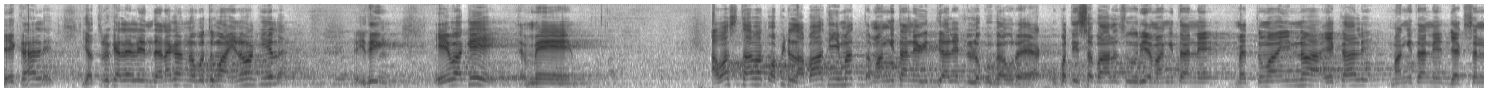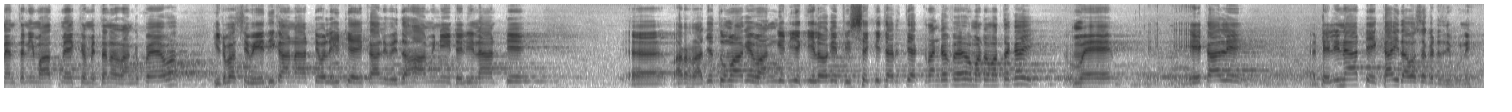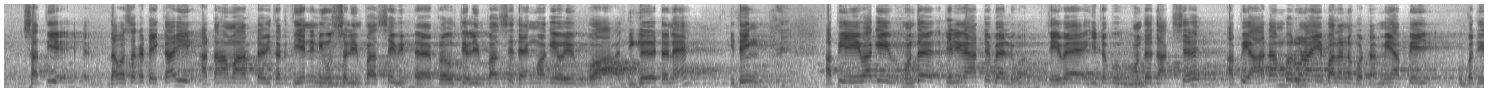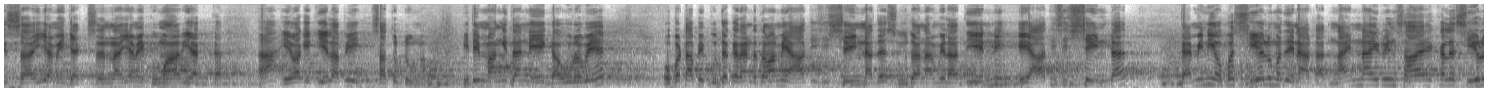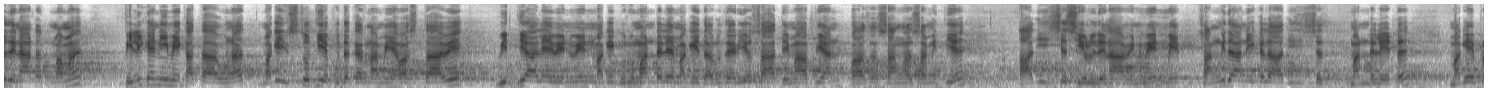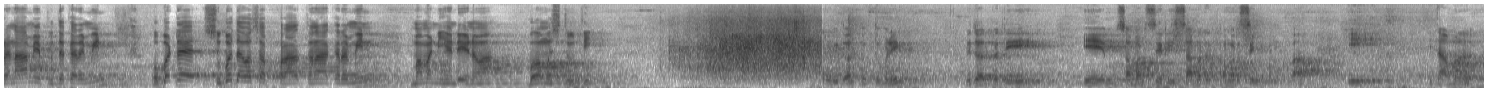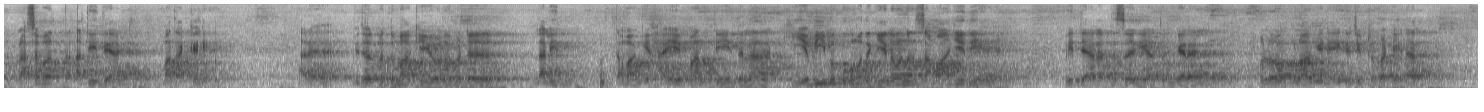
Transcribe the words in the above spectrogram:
ඒ කාලේ යතුරු කැරැල්ලෙන් දැනගන්න ඔබතුමා එනවා කියලා. ඉතින් ඒ වගේ මේ අවස්ථාවක් අපිට ලබා දීමත් මං හිතන්නේ විද්‍යාලයට ලොකු ගෞරවයක්. උපතිස්ස බාලසූරිය මං හිතන්නේ මැතිතුමා ඉන්නවා ඒ කාලේ. මං හිතන්නේ ජැක්සන් ඇන්තනි මහත්මයා එක්ක මෙතන රංගපෑවා. ඊට පස්සේ වේදිකා නාට්‍යවල හිටියා ඒ කාලේ වෙදහාමිනී ටෙලි නාට්‍යයේ අර රජතුමාගේ වංගෙඩිය කියලා වගේ පිස්සෙක්ගේ චරිතයක් රංගපෑව මට මතකයි මේ ඒ කාලේ ටෙලිනාට්‍ය එකයි දවසකට තිබුණේ සතිය දවසකට එකයි අටහමාරට විතර තියෙන්නේ නිවුස් වලින් පස්සේ ප්‍රවෘත්ති වලින් පස්සේ දැන් වගේ ඔය දිගට නෑ. ඉතින් අපි ඒ වගේ හොඳ ටෙලිනාට්‍ය බැලුවා. ඒවැ හිටපු හොඳ දක්ෂ අපි ආඩම්බර වුණා ඒ බලනකොට. මේ අපේ උපතිස්ස අයියා මේ ජැක්සන් අයියා මේ කුමාරි අක්කා ආ ඒ වගේ කියලා අපි සතුටු වුණා. ඉතින් මං හිතන්නේ ඒ ගෞරවය ඔබට අපි පුද කරන්න තමයි මේ ආදි ශිෂ්‍යයින් අද සූදානම් වෙලා තියෙන්නේ. ඒ ආදි ශිෂ්‍යයින්ටත් පැමිණි ඔබ සියලුම දෙනාටත් නයින් නයිරින් සහාය කළ සියලු දෙනාටත් මම පිළිගැනීමේ කතා වුණත් මගේ ස්තුතිය පුද කරන මේ අවස්ථාවේ විද්‍යාලය වෙනුවෙන් මගේ ගුරු මණ්ඩලය මගේ දරු දැරියෝ සහ දෙමාපියන් පාසල් සංවර්ධන සමිතිය ආදිශිෂ්‍ය සියලු දෙනා වෙනුවෙන් මේ සංවිධානය කළ ආදිශිෂ්‍ය මණ්ඩලයට මගේ ප්‍රණාමය පුද කරමින් ඔබට සුබ දවසක් ප්‍රාර්ථනා කරමින් මම නිහඬ වෙනවා බොහොම ස්තුතියි විදුහල්පතිතුමනි විදුහල්පති ඒ.එම්. සමන්සිරි සමර අමරසිංහ මහත්මයා ඒ ඊටම රසවත් අතීතයක් මතක් කළේ. අර විදුහල්පතිතුමා කියවනකොට ලලිත් තමන්ගේ හයේ පන්තියේ ඉඳලා කියවීම කොහොමද කියනවනම් සමාජයේ දිහා විද්‍යාරත්නසගේ අතුරු කැරැල්ල පොළොවන් පොළොවන්ගෙන ඒක චිත්‍රපටයටත්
